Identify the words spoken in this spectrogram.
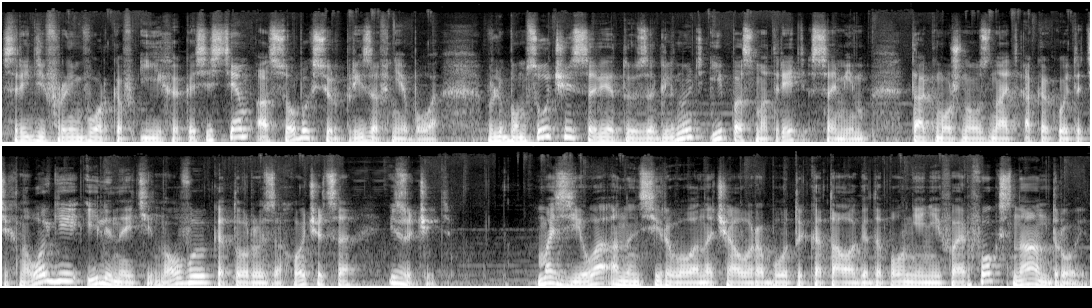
Среди фреймворков и их экосистем особых сюрпризов не было. В любом случае советую заглянуть и посмотреть самим. Так можно узнать о какой-то технологии или найти новую, которую захочется изучить. Mozilla анонсировала начало работы каталога дополнений Firefox на Android.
